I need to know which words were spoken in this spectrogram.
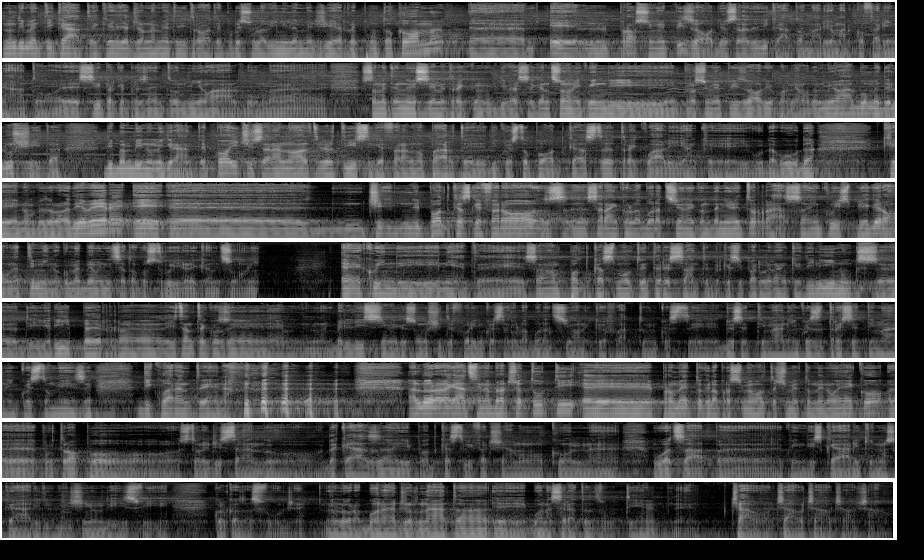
Non dimenticate che gli aggiornamenti li trovate pure sulla vinilemgr.com eh, e il prossimo episodio sarà dedicato a Mario Marco Farinato. Eh, sì, perché presento il mio album. Eh, sto mettendo insieme tre diverse canzoni, quindi il prossimo episodio parliamo del mio album e dell'uscita di Bambino Migrante. Poi ci saranno altri artisti che faranno parte di questo podcast, tra i quali anche i Vuda Vuda che non vedo l'ora di avere e eh, ci, il podcast che farò s- sarà in collaborazione con Daniele Torrassa in cui spiegherò un attimino come abbiamo iniziato a costruire le canzoni. Eh, quindi niente, sarà un podcast molto interessante perché si parlerà anche di Linux, di Reaper, eh, di tante cose bellissime che sono uscite fuori in questa collaborazione che ho fatto in queste due settimane, in queste tre settimane, in questo mese di quarantena. allora ragazzi un abbraccio a tutti, e prometto che la prossima volta ci metto meno eco, eh, purtroppo sto registrando da casa, i podcast li facciamo con uh, Whatsapp, uh, quindi scarichi, non scarichi, dici, non disfi, qualcosa sfugge. Allora buona giornata e buona serata a tutti. Eh. Ciao, ciao, ciao, ciao, ciao.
